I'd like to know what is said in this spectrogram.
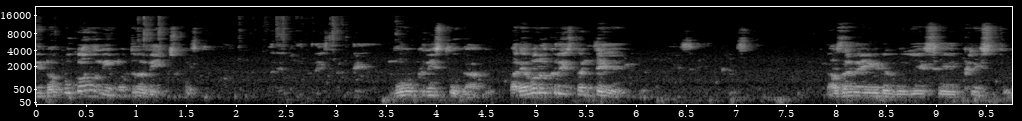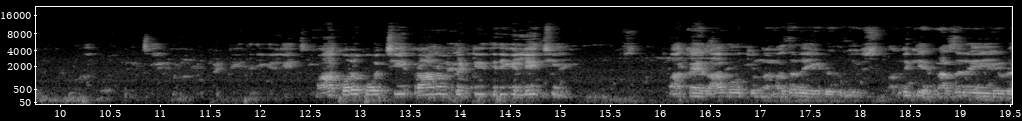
నేను ఒప్పుకో నీ ముద్ర వేయించుకో. నువ్వు క్రీస్తు కాదు. మరెవరు క్రీస్తు అంటే నజరేయుడు చేసే క్రీస్తు. మా కొరకు వచ్చి ప్రాణం పెట్టి తిరిగి లేచి మాకై రాబోతున్న నజరేయుడు యేసు. అందుకే నజరేయుడు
